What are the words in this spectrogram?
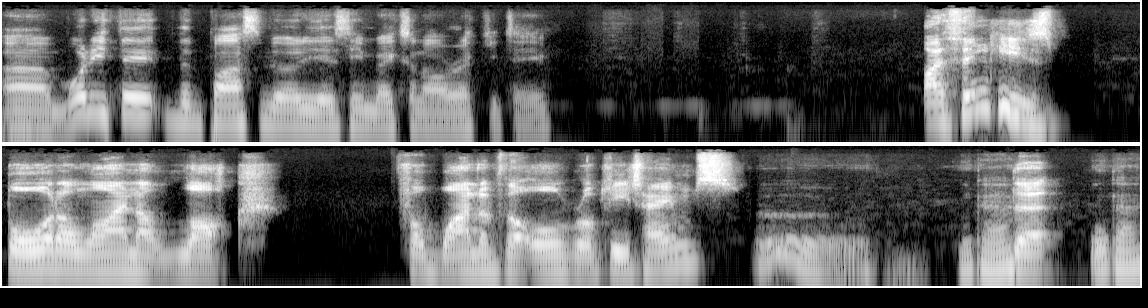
Um, what do you think the possibility is he makes an All Rookie team? I think he's borderline a lock for one of the all rookie teams. Ooh. Okay. That okay.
